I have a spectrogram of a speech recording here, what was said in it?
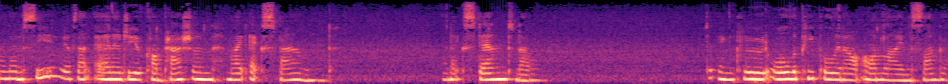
And then seeing if that energy of compassion might expand and extend now to include all the people in our online Sangha.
